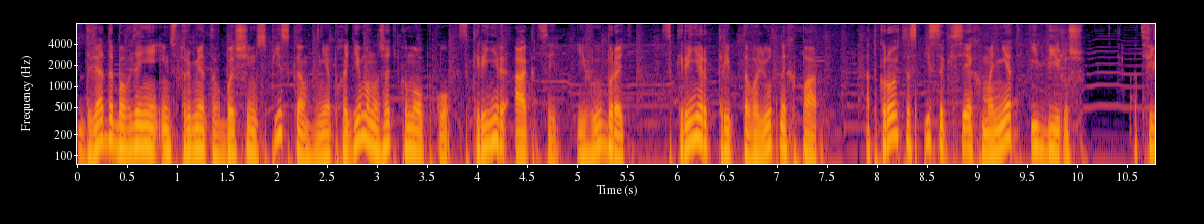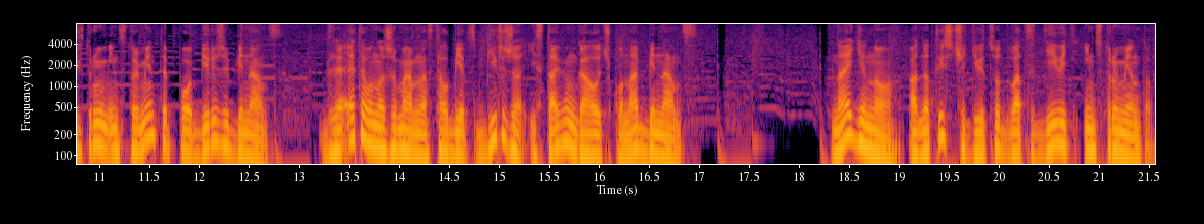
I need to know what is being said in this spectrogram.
Для добавления инструментов большим списком необходимо нажать кнопку «Скринер акций» и выбрать «Скринер криптовалютных пар». Откроется список всех монет и бирж. Отфильтруем инструменты по бирже Binance. Для этого нажимаем на столбец биржа и ставим галочку на Binance. Найдено 1929 инструментов.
